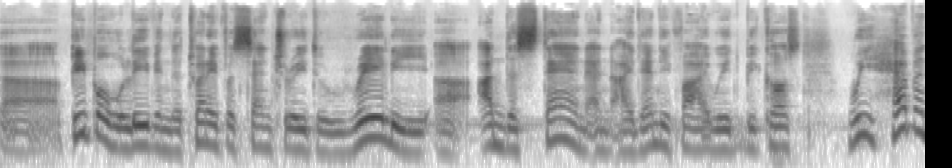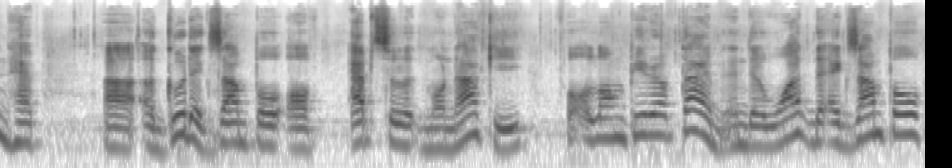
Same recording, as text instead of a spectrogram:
uh, people who live in the 21st century to really uh, understand and identify with because we haven't had uh, a good example of absolute monarchy for a long period of time. And the one, the example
